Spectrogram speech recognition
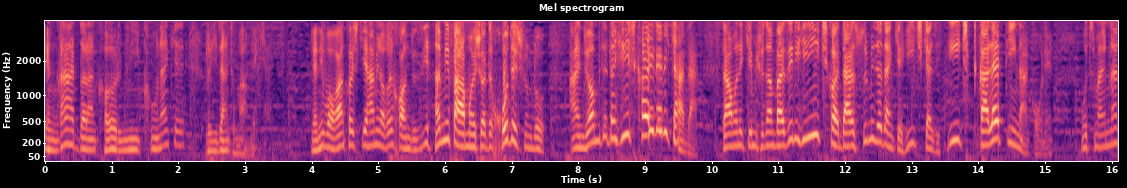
انقدر دارن کار می‌کنن که ریدن تو مملکت. یعنی واقعا کاش که همین آقای خاندوزی همین فرمایشات خودشون رو انجام می‌دادن هیچ کاری نمی‌کردن. زمانی که می‌شدن وزیری هیچ کار دستور می‌دادن که هیچ کسی هیچ غلطی نکنه. مطمئنا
